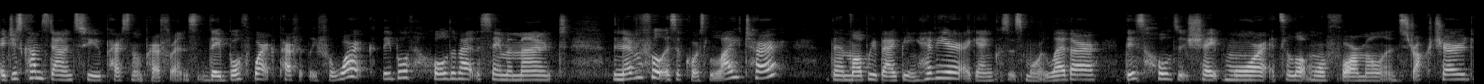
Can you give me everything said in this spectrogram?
It just comes down to personal preference. They both work perfectly for work. They both hold about the same amount. The Neverfull is of course lighter, the Mulberry bag being heavier, again because it's more leather. This holds its shape more, it's a lot more formal and structured,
